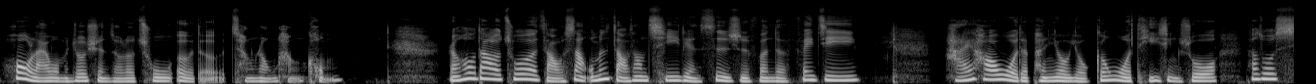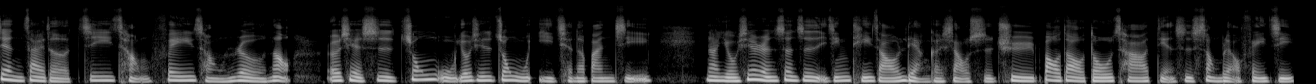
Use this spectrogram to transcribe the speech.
后来我们就选择了初二的长荣航空。然后到了初二早上，我们是早上七点四十分的飞机。还好我的朋友有跟我提醒说，他说现在的机场非常热闹，而且是中午，尤其是中午以前的班机。那有些人甚至已经提早两个小时去报道，都差点是上不了飞机。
